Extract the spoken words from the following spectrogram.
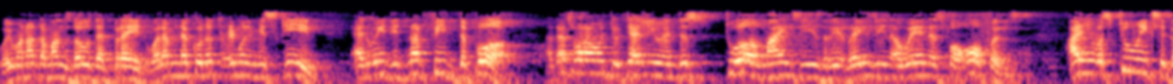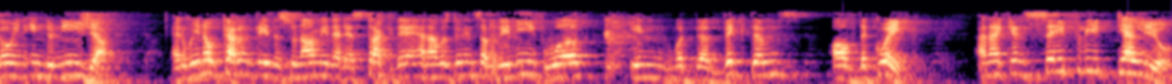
We were not amongst those that prayed. وَلَمْ نَكُ نُطْعِمُ الْمِسْكِينَ And we did not feed the poor. And that's what I want to tell you in this tour of mine. He is raising awareness for orphans. I was two weeks ago in Indonesia. And we know currently the tsunami that has struck there. And I was doing some relief work in with the victims of the quake. And I can safely tell you,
